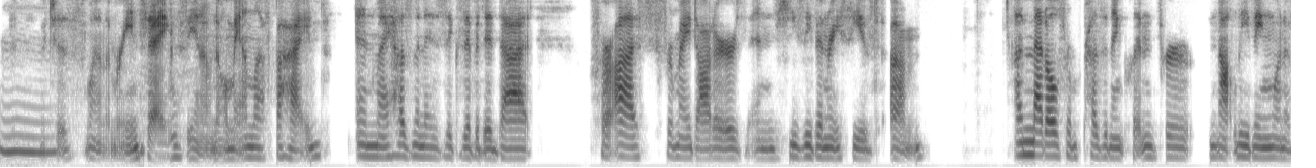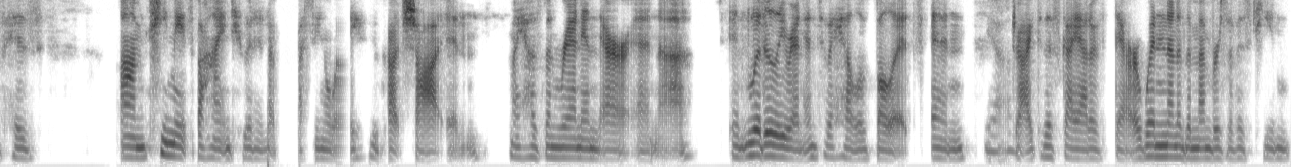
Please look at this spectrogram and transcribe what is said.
Mm. which is one of the Marine sayings, you know, no man left behind. And my husband has exhibited that for us, for my daughters, and he's even received um, a medal from President Clinton for not leaving one of his um, teammates behind who ended up passing away, who got shot. And my husband ran in there and uh, and literally ran into a hail of bullets and yeah. dragged this guy out of there when none of the members of his team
